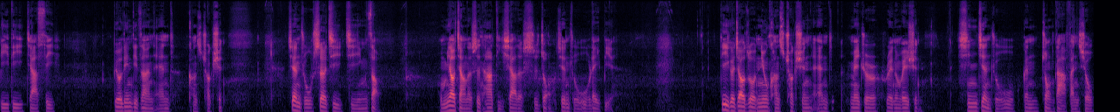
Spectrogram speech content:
BD 加 C，Building Design and Construction，建筑设计及营造。我们要讲的是它底下的十种建筑物类别。第一个叫做 New Construction and Major Renovation，新建筑物跟重大翻修。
